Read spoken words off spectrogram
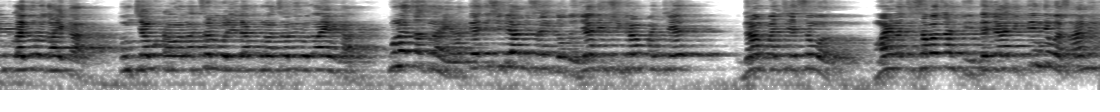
कुठला विरोध आहे का? तुमच्या उठावाला चळवळीला कुणाचा विरोध आहे का? कुणाचाच नाही. त्या दिवशी मी आम्ही सांगितलं होतं ज्या दिवशी ग्रामपंचायत ग्रामपंचायत समोर महिलाची सभा झाली त्याच्या आधी तीन दिवस आम्ही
